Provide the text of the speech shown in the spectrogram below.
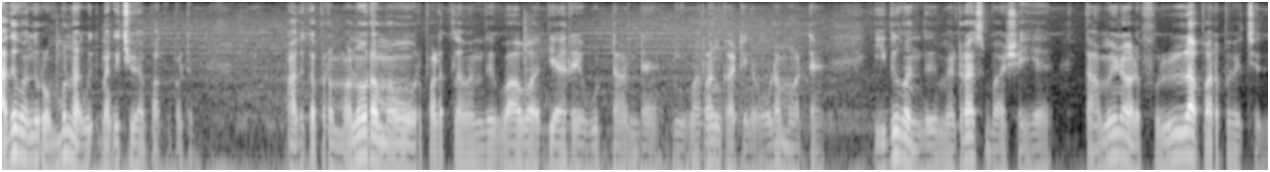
அது வந்து ரொம்ப நகை நகைச்சுவையாக பார்க்கப்பட்டது. அதுக்கப்புறம் மனோரமாவும் ஒரு படத்தில் வந்து வா வாத்தியாரே ஊட்டாண்ட நீ வரங்காட்டி நான் விட மாட்டேன் இது வந்து மெட்ராஸ் பாஷையை தமிழ்நாடு ஃபுல்லாக பரப்ப வச்சுது.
